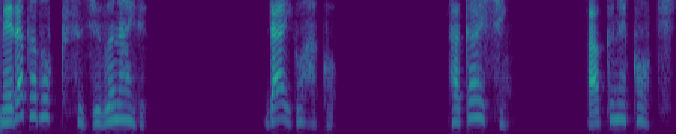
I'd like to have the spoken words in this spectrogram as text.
メダカボックスジュブナイル。第5箱。破壊神。アクネ後期。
